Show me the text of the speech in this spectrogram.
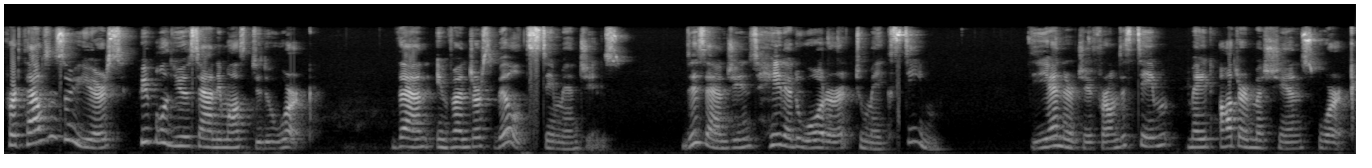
For thousands of years, people used animals to do work. Then inventors built steam engines. These engines heated water to make steam. The energy from the steam made other machines work.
